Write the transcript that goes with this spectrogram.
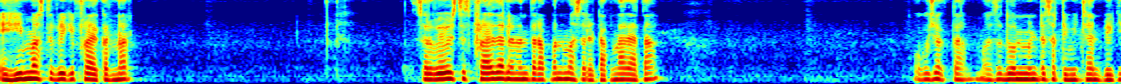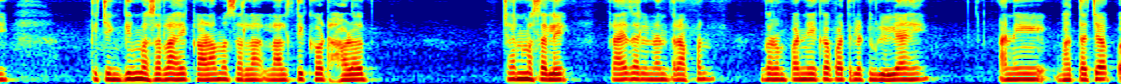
हेही मस्तपैकी फ्राय करणार. सर्व व्यवस्थित फ्राय झाल्यानंतर आपण मसाले टाकणार आहे आता. बघू शकता माझं दोन मिनटासाठी मी छानपैकी की चिंकिंग मसाला आहे काळा मसाला लाल तिखट हळद छान मसाले फ्राय झाल्यानंतर आपण गरम पाणी एका पातीला ठेवलेले आहे. आणि भाताच्या प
